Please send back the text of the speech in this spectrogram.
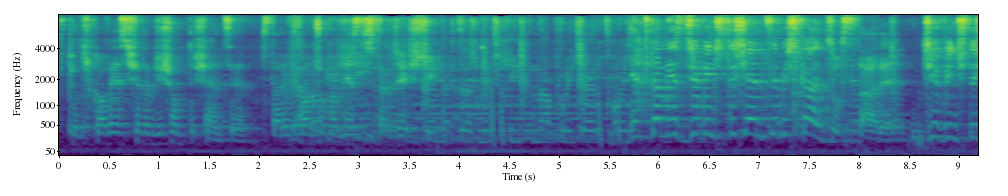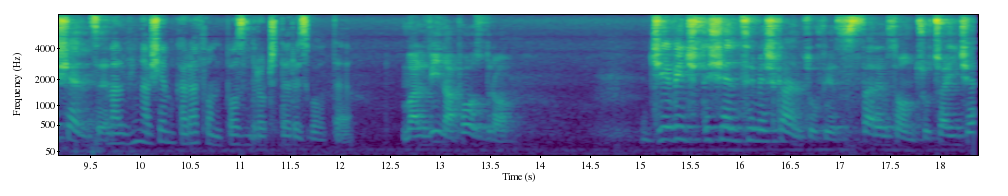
W Piotrkowie jest 70 tysięcy. W Starym Sączu pewnie jest 40. Jak tam jest 9 tysięcy mieszkańców, stary? 9 tysięcy. Malwina Siemka Rafon pozdro 4 złote. Malwina, pozdro. 9 tysięcy mieszkańców jest w Starym Sączu, czajcie?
